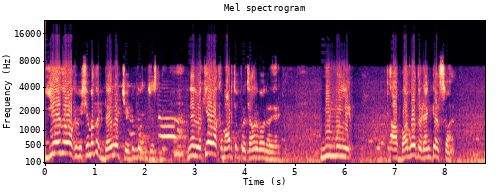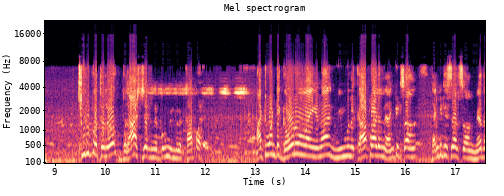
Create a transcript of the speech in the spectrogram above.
ఏదో ఒక విషయం మీద డైవర్ట్ చేయడం కోసం చేస్తుంది. నేను ఒకే ఒక మాట చెప్తాను చంద్రబాబు నాయుడు గారికి. మిమ్మల్ని ఆ భగవంతుడు వెంకటేశ్వర స్వామి తిరుపతిలో బ్లాస్ట్ జరిగినప్పుడు మిమ్మల్ని కాపాడాడు. అటువంటి గౌరవం అయిన మిమ్మల్ని కాపాడిన వెంకట స్వామి వెంకటేశ్వర స్వామి మీద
